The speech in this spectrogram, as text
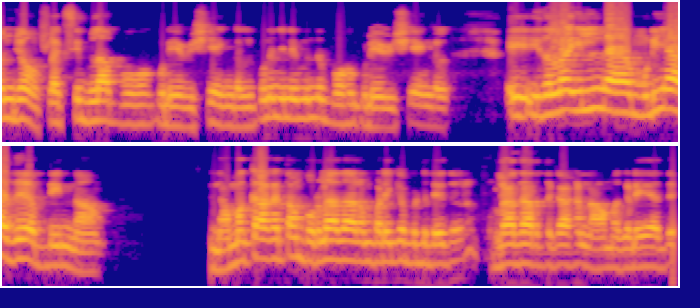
கொஞ்சம் ஃப்ளெக்சிபிளாக போகக்கூடிய விஷயங்கள் குனிஞ்சு நிமிர்ந்து போகக்கூடிய விஷயங்கள். இதெல்லாம் இல்ல முடியாது அப்படின்னா நமக்காகத்தான் பொருளாதாரம் படைக்கப்பட்டதே தவிர பொருளாதாரத்துக்காக நாம கிடையாது.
